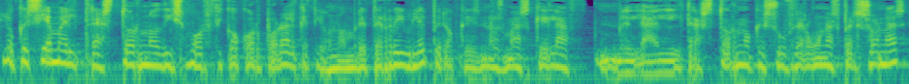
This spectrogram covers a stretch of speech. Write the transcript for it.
lo que se llama el trastorno dismórfico corporal, que tiene un nombre terrible, pero que no es más que el trastorno que sufren algunas personas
